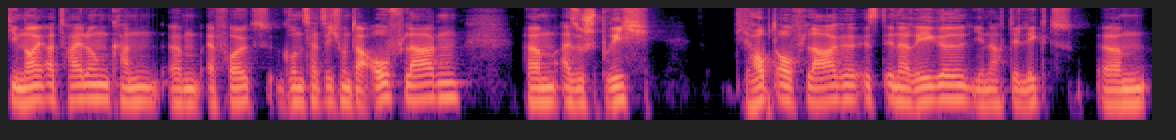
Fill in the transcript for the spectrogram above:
die Neuerteilung kann ähm, erfolgt grundsätzlich unter Auflagen. Ähm, also sprich, die Hauptauflage ist in der Regel, je nach Delikt, ähm,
